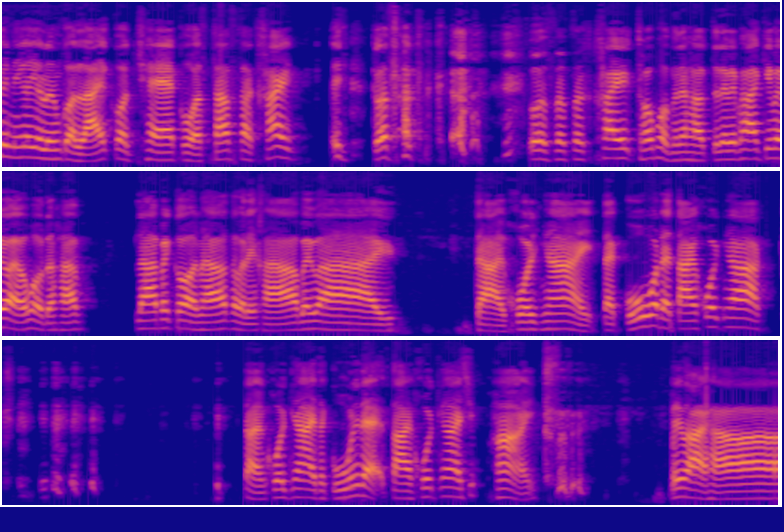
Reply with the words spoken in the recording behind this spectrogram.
คลิปนี้ก็อย่าลืมกดไลค์ กดแชร์ กดซับสไครต์ เอ้ยกดซับกดซับสไครต์ชองผมด้วยนะครับ จะได้ไม่พลาดคลิปใหม่ๆของผมนะครับ ลาไปก่อนนะครับ สวัสดีครับบ๊ายบายตายโคตรง่าย แต่กูแต่ตายโคตรยากตายโคตรง่ายแต่กูนี่แหละ ตายโคตรง่ายชิบหายบ๊ายบายครับ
